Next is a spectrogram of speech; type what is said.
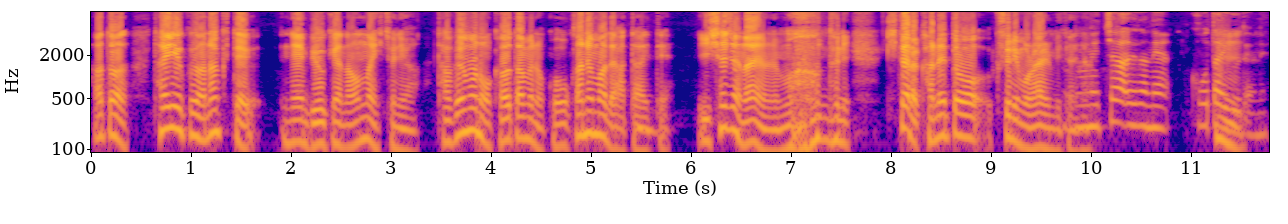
あとは体力がなくてね、病気が治んない人には食べ物を買うためのこうお金まで与えて、医者じゃないよね、もう 本当に。来たら金と薬もらえるみたいな。めっちゃあれだね。交代部だよね。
